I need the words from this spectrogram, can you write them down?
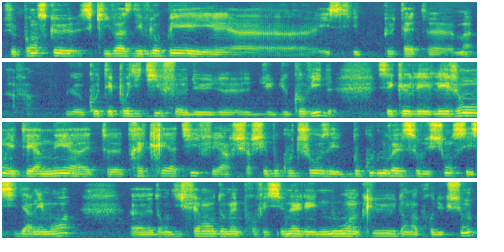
Je pense que ce qui va se développer, et, c'est peut-être, le côté positif du, du, Covid, c'est que les, les, gens été amenés à être très créatifs et à chercher beaucoup de choses et beaucoup de nouvelles solutions ces six derniers mois euh, dans différents domaines professionnels et nous inclus dans la production.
